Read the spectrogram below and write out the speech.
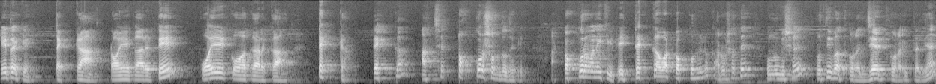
এটাকে টেক্কা। টয়েকার টে কয়ে ক আকার কা। টেক্কা। টেক্কা আছে টক্কর শব্দ থেকে। টক্কর মানে কি? এই টেক্কা বা টক্কর হলো কারোর সাথে কোনো বিষয়ে প্রতিবাদ করা, জেদ করা ইত্যাদি হ্যাঁ?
